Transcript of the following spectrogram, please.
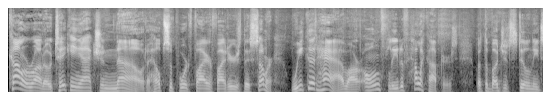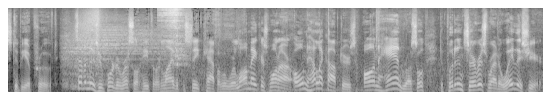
Colorado taking action now to help support firefighters this summer. We could have our own fleet of helicopters, but the budget still needs to be approved. 7 News reporter Russell Haythorn live at the state capitol where lawmakers want our own helicopters on hand, Russell, to put in service right away this year.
